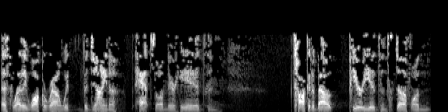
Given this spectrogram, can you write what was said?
That's why they walk around with vagina hats on their heads and talking about periods and stuff on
